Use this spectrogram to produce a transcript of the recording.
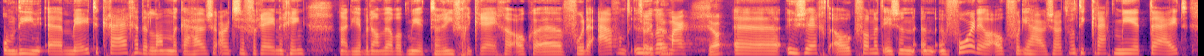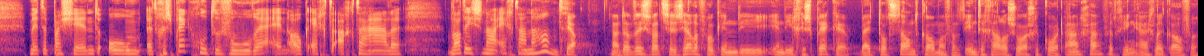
om die uh, mee te krijgen. De Landelijke Huisartsenvereniging. Nou, die hebben dan wel wat meer tarief gekregen, ook uh, voor de avonduren. Zeker. Maar ja. u zegt ook van het is een, een, een voordeel ook voor die huisarts. Want die krijgt meer tijd met de patiënt om het gesprek goed te voeren. En ook echt te achterhalen wat is er nou echt aan de hand? Ja, nou, dat is wat ze zelf ook in die, in die gesprekken bij het tot stand komen van het integrale zorgakkoord aangaven. Het ging eigenlijk over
